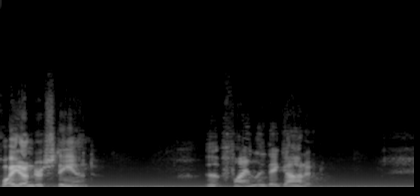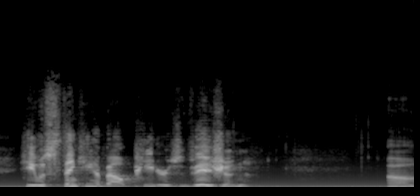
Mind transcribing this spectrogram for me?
quite understand. And finally, they got it. he was thinking about Peter's vision uh,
